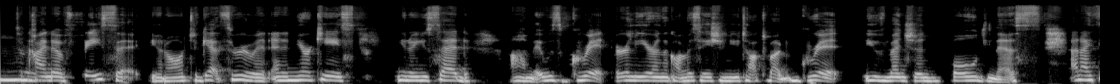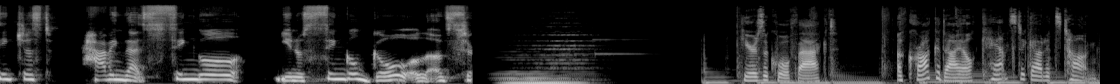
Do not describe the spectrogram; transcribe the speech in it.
mm-hmm. to kind of face it, you know, to get through it. And in your case, you know, you said um, it was grit earlier in the conversation. You talked about grit. You've mentioned boldness. And I think just having that single, you know, single goal of. Sur- Here's a cool fact a crocodile can't stick out its tongue.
